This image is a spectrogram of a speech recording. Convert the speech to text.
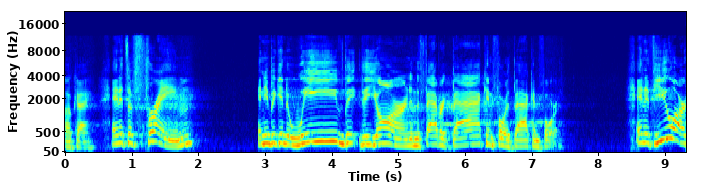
okay? And it's a frame, and you begin to weave the, the yarn and the fabric back and forth, back and forth. And if you are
